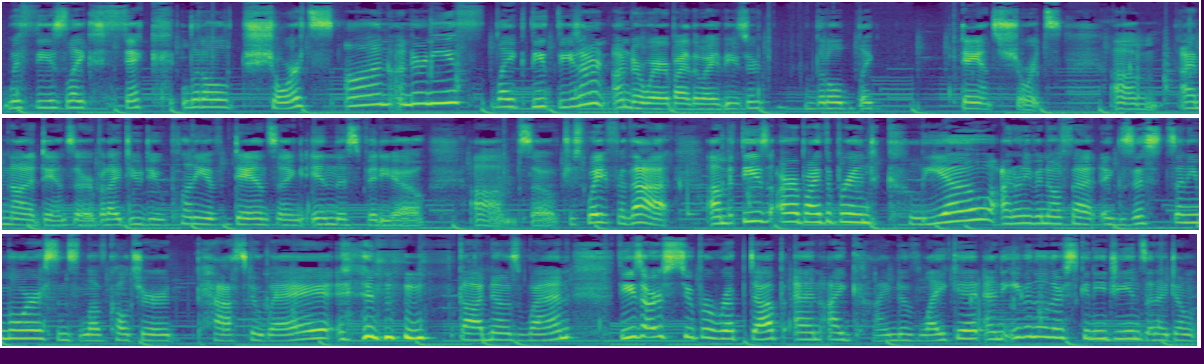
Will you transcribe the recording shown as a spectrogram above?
with these like thick little shorts on underneath. Like th- these aren't underwear, by the way. These are little like dance shorts. Um, I'm not a dancer, but I do do plenty of dancing in this video, um, so just wait for that. Um, but these are by the brand Cleo. I don't even know if that exists anymore since Love Culture passed away, God knows when. These are super ripped up, and I kind of like it. And even though they're skinny jeans, and I don't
